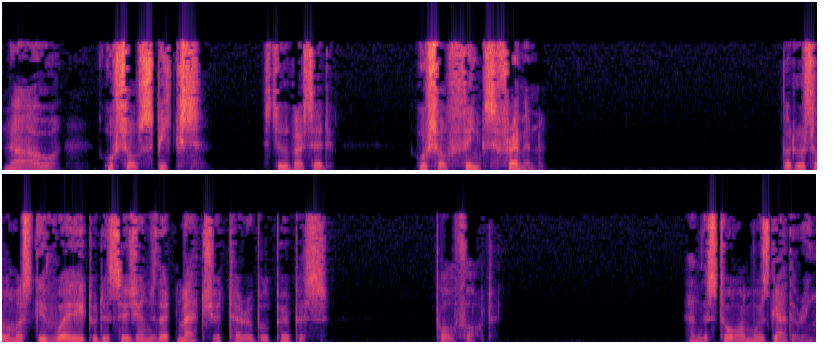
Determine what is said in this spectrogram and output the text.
Now Usul speaks, Stilgar said. Usul thinks Fremen. But Usul must give way to decisions that match a terrible purpose, Paul thought. And the storm was gathering.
